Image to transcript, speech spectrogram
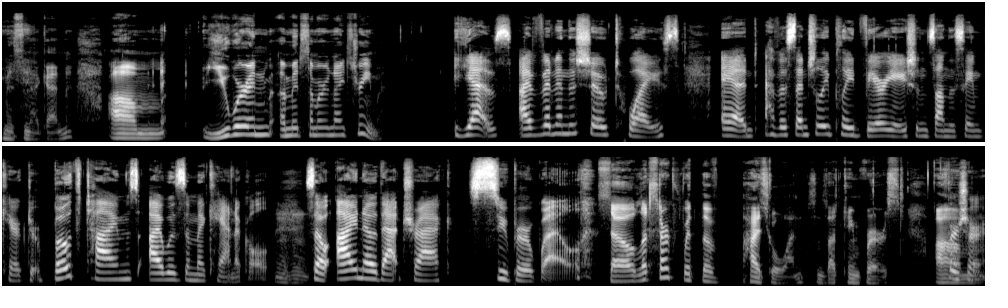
Miss Megan. Um, you were in A Midsummer Night's Dream. Yes, I've been in the show twice and have essentially played variations on the same character. Both times I was a mechanical. So I know that track super well. So let's start with the high school one, since that came first. For sure.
